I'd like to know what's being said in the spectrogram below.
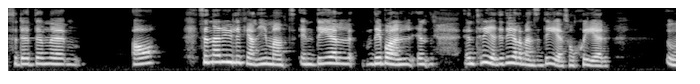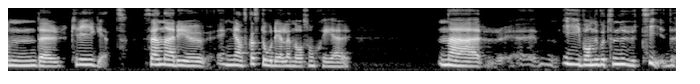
så det, den, ja. Sen är det ju lite grann i och med att en del, det är bara en, en, en tredjedel av ens det som sker under kriget. Sen är det ju en ganska stor del ändå som sker när, eh, i Vonneguts nutid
